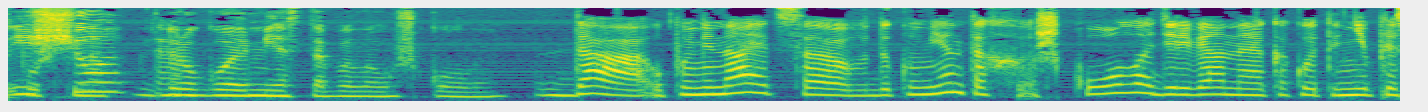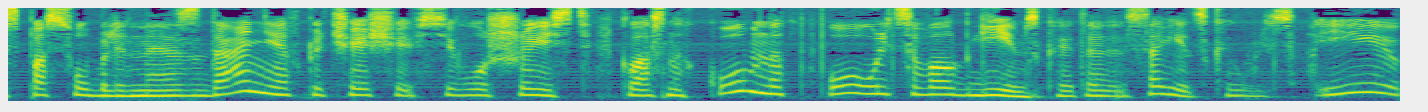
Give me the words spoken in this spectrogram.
еще да. другое место было у школы. Да, упоминается в документах школа, деревянное какое-то неприспособленное здание, включающее всего шесть классных комнат по улице Валдгеймская, это советская улица. И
